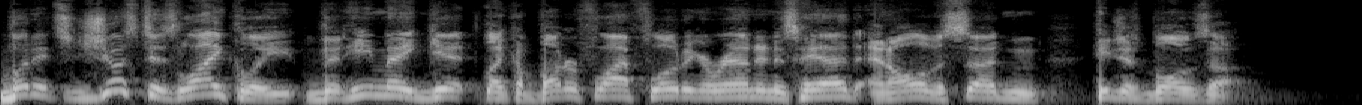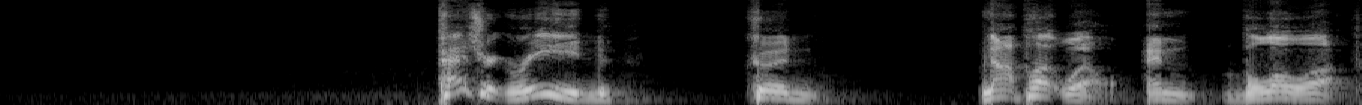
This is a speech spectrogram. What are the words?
but it's just as likely that he may get like a butterfly floating around in his head and all of a sudden he just blows up. Patrick Reed could not putt well and blow up.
